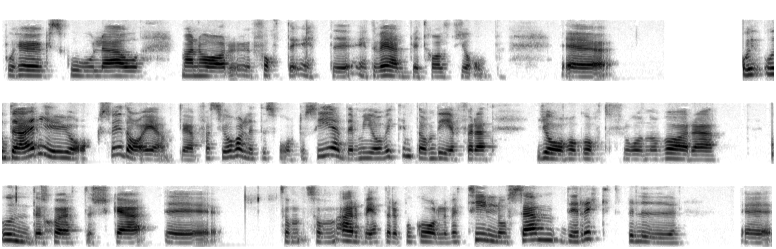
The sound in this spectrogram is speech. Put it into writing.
på högskola och man har fått ett, ett välbetalt jobb. Eh, och, och, där är jag också idag egentligen, fast jag har lite svårt att se det. Men jag vet inte om det är för att jag har gått från att vara undersköterska eh, som, som arbetade på golvet till och sen direkt bli Eh,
